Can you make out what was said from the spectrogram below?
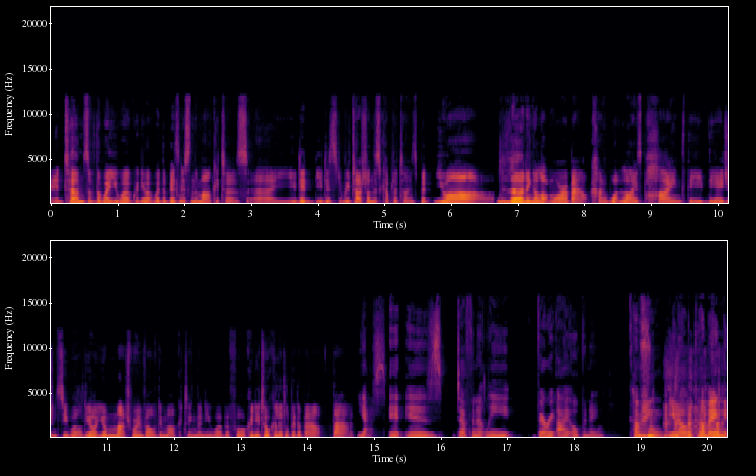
in terms of the way you work with your with the business and the marketers, uh, you did you did we've touched on this a couple of times, but you are learning a lot more about kind of what lies behind the the agency world. You're you're much more involved in marketing than you were before. Can you talk a little bit about that? Yes, it is definitely very eye opening coming, you know, coming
